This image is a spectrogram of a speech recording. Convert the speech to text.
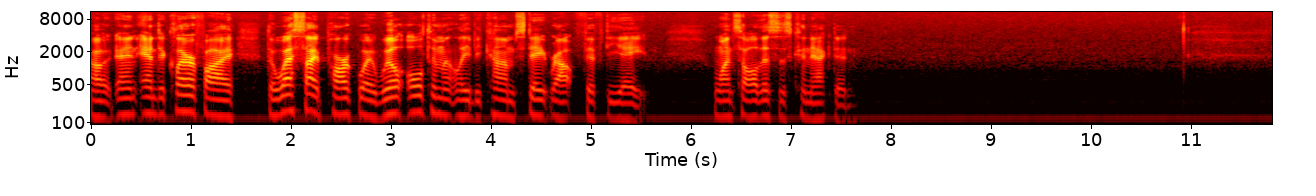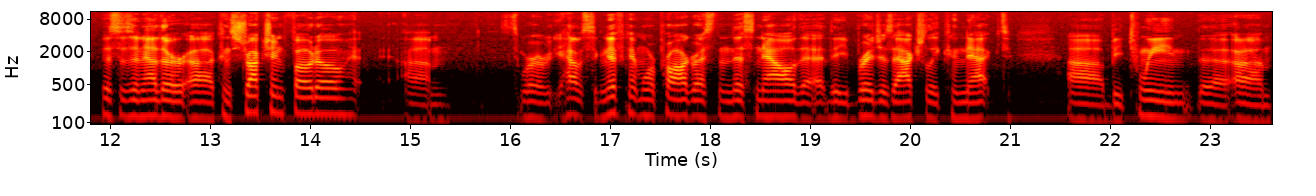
Oh, and, and to clarify, the West Side Parkway will ultimately become State Route 58 once all this is connected. This is another uh, construction photo. Um, we have significant more progress than this now that the bridges actually connect uh, between the um,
